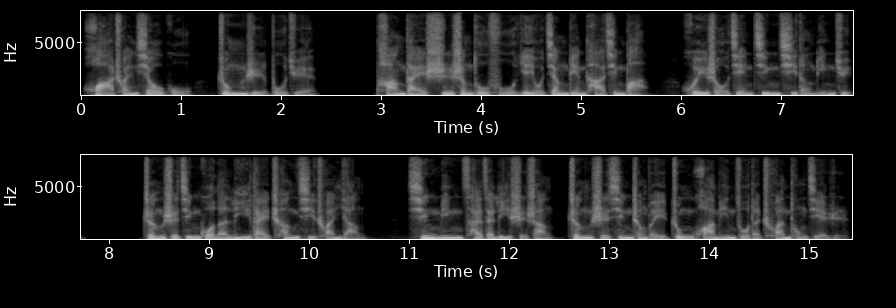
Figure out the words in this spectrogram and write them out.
画船箫鼓，终日不绝。唐代诗圣杜甫也有江边踏青罢，回首见旌旗等名句。正是经过了历代承袭传扬。清明才在历史上正式形成为中华民族的传统节日。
